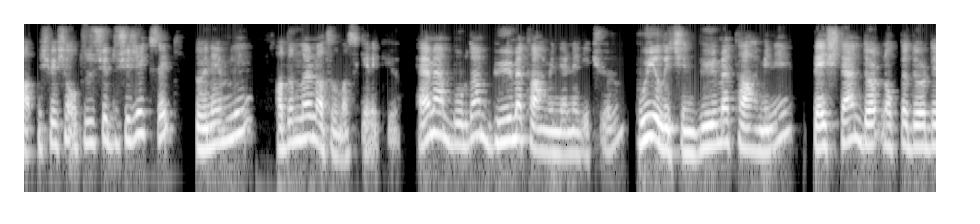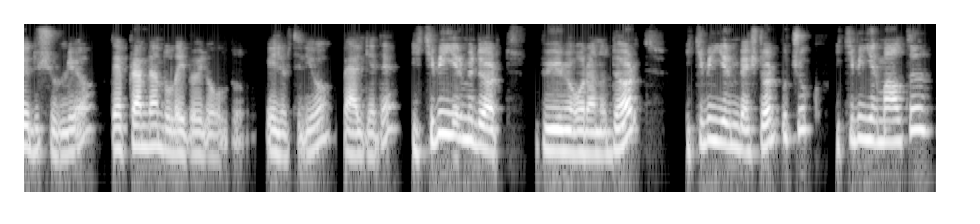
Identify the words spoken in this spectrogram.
65'e 33'e düşeceksek önemli adımların atılması gerekiyor. Hemen buradan büyüme tahminlerine geçiyorum. Bu yıl için büyüme tahmini 5'ten 4.4'e düşürülüyor. Depremden dolayı böyle olduğu belirtiliyor belgede. 2024 büyüme oranı 4, 2025 4,5, 2026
